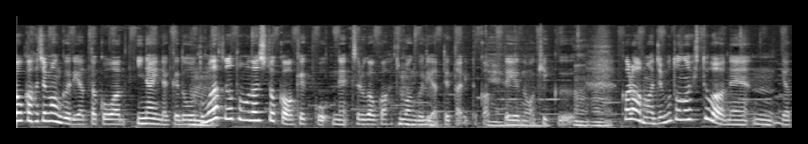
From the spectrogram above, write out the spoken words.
岡八幡宮でやった子はいないんだけど、うん、友達の友達とかは結構ね鶴岡八幡宮でやってたりとかっていうのは聞く、から、まあ、地元の人はね、うん、やっ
